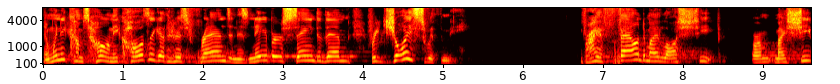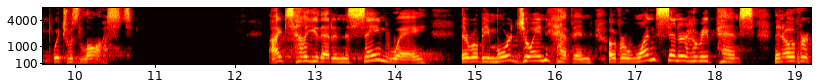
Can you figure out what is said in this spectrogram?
And when he comes home, he calls together his friends and his neighbors, saying to them, Rejoice with me, for I have found my lost sheep, or my sheep which was lost. I tell you that in the same way, there will be more joy in heaven over one sinner who repents than over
